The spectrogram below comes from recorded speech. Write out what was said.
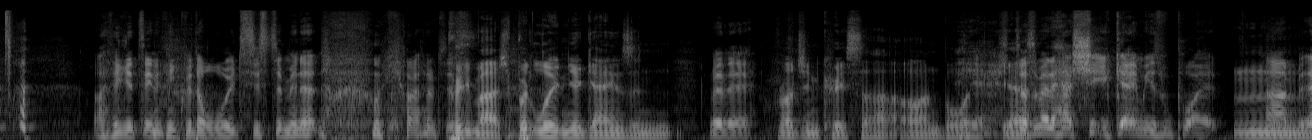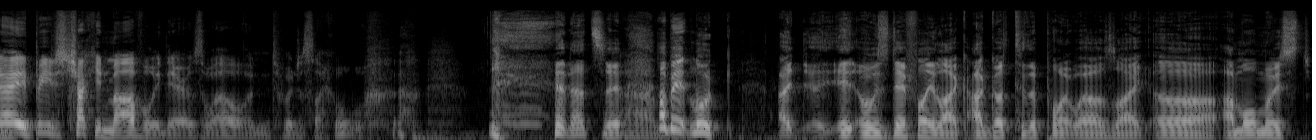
I think it's anything with a loot system in it. we kind of just, Pretty much. Put loot in your games and where they're Roger and Chris are on board. yeah, Yeah. it doesn't matter how shit your game is, we'll play it. Mm. Um, but, you just chuck in Marvel in there as well, and we're just like, oh, That's it. Um, I mean, look, I, it, it was definitely like I got to the point where I was like, oh, I'm almost,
